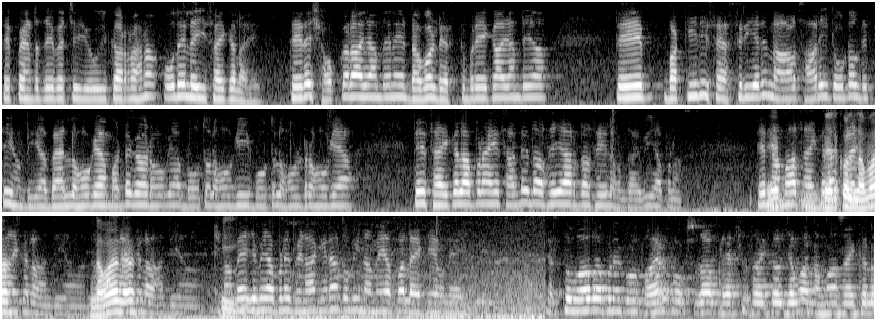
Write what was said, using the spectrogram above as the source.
ਤੇ ਪਿੰਡ ਦੇ ਵਿੱਚ ਯੂਜ਼ ਕਰਨਾ ਹਨਾ, ਉਹਦੇ ਲਈ ਸਾਈਕਲ ਆ ਇਹ। ਤੇ ਇਹਦੇ ਸ਼ੌਕਰ ਆ ਜਾਂਦੇ ਨੇ ਡਬਲ ਡਿਸਕ ਬ੍ਰੇਕ ਆ ਜਾਂਦੇ ਆ। ਤੇ ਬਾਕੀ ਦੀ ਅਸੈਸਰੀ ਇਹਦੇ ਨਾਲ ਸਾਰੀ ਟੋਟਲ ਦਿੱਤੀ ਹੁੰਦੀ ਆ। ਬੈਲ ਹੋ ਗਿਆ ਮੱਡ ਗਾਰਡ ਹੋ ਗਿਆ, ਬੋਤਲ ਹੋ ਗਈ ਬੋਤਲ ਹੋਲਡਰ ਹੋ ਗਿਆ। ਤੇ ਸਾਈਕਲ ਆਪਣਾ ਇਹ 10500 ਦਾ ਸੇਲ ਹੁੰਦਾ ਵੀ ਆਪਣਾ ਤੇ ਨਵਾਂ ਸਾਈਕਲ ਬਿਲਕੁਲ ਨਵਾਂ? ਸਾਈਕਲ ਹਾਂਜੀ ਹਾਂ ਨਵਾਂ ਨਾ? ਸਾਈਕਲ ਆ, ਹਾਂਜੀ ਹਾਂ ਨਵੇਂ। ਜਿਵੇਂ ਆਪਣੇ ਬਿਨਾ ਗੇਰਾਂ ਤੋਂ ਵੀ ਨਵੇਂ ਆਪਾਂ ਲੈ ਕੇ ਆਉਂਦੇ ਆ ਜੀ। ਇਸ ਤੋਂ ਬਾਅਦ ਆਪਣੇ ਕੋਲ ਫਾਇਰਫੌਕਸ ਦਾ ਫਰੈਸ਼ ਸਾਈਕਲ ਜਮਾ ਨਵਾਂ ਸਾਈਕਲ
